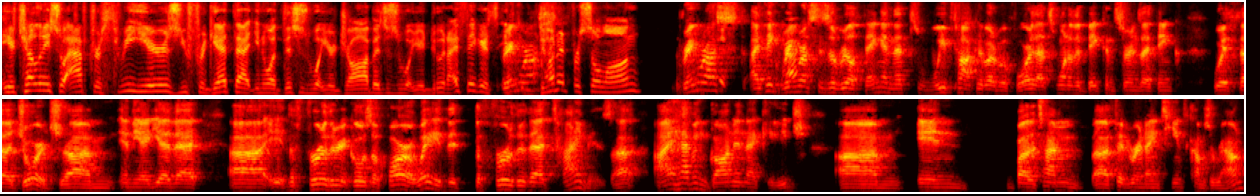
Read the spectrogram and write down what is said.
you're telling me so after three years you forget that you know what this is what your job is. This is what you're doing. I think it's if you've done it for so long. Ring rust. I think ring rust is a real thing, and that's we've talked about it before. That's one of the big concerns I think with uh, George, um, and the idea that uh, it, the further it goes a far away, the, the further that time is. Uh, I haven't gone in that cage um, in by the time uh, February 19th comes around,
